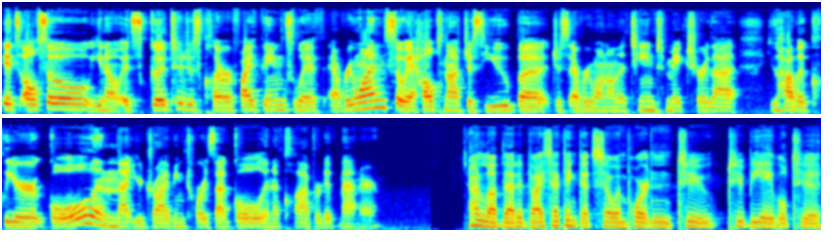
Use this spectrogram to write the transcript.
it's also you know it's good to just clarify things with everyone so it helps not just you but just everyone on the team to make sure that you have a clear goal and that you're driving towards that goal in a collaborative manner I love that advice. I think that's so important to to be able to,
